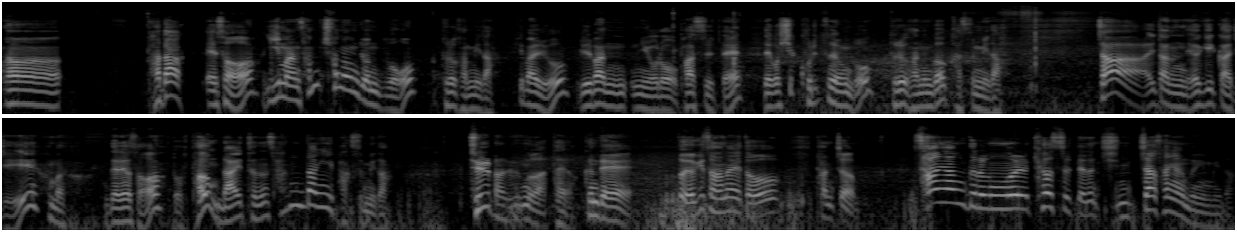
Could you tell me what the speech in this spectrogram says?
어, 바닥에서 23,000원 정도 들어갑니다 휘발유 일반유로 봤을 때 그리고 19리터 정도 들어가는 것 같습니다. 자 일단 여기까지 한번 내려서 또 다음 라이트는 상당히 밝습니다. 제일 밝은 것 같아요. 근데 또 여기서 하나의 더 단점. 상향등을 켰을 때는 진짜 상향등입니다.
